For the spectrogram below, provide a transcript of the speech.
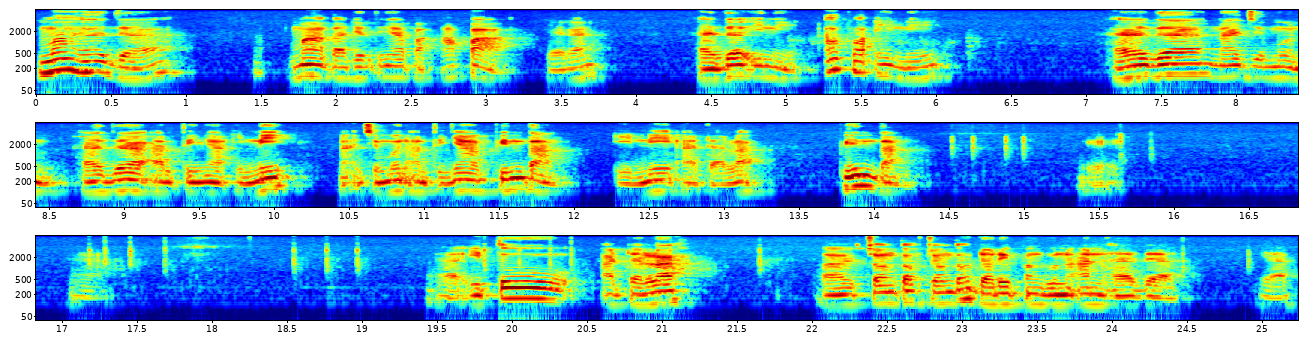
Mahada Ma tadi artinya apa? Apa, ya kan? Hada ini, apa ini? Hada najmun. Hada artinya ini, najmun artinya bintang. Ini adalah bintang. Oke. Nah. nah itu adalah eh, contoh-contoh uh, dari penggunaan hada. Ya,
